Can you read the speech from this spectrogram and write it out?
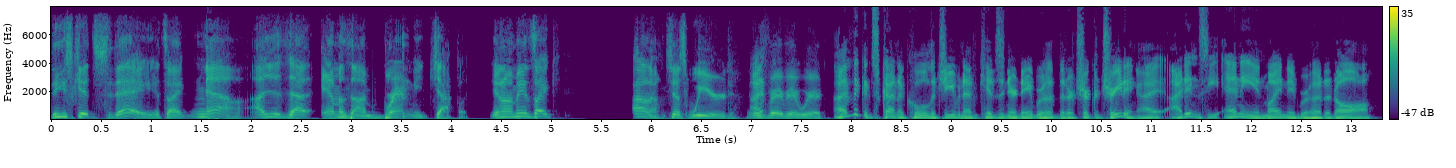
these kids today, it's like, no, I just have Amazon bring me chocolate. You know what I mean? It's like, I don't know, just weird. It was I- very, very weird. I think it's kind of cool that you even have kids in your neighborhood that are trick or treating. I, I didn't see any in my neighborhood at all.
